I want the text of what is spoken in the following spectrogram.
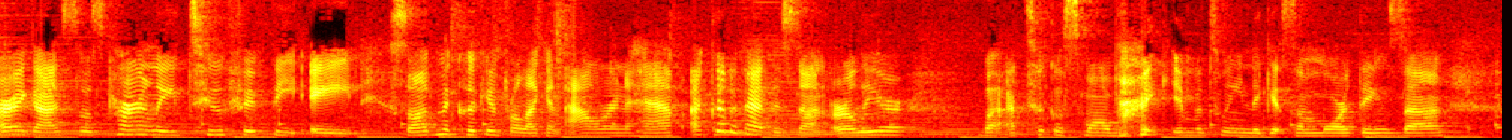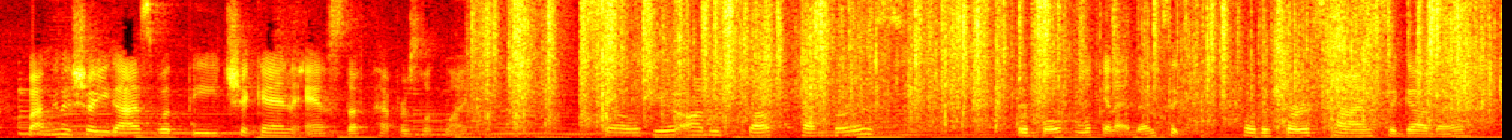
All right guys so it's currently 2:58. so i've been cooking for like an hour and a half. I could have had this done earlier but i took a small break in between to get some more things done. But i'm going to show you guys what the chicken and stuffed peppers look like. So here are the stuffed peppers. We're both looking at them to, for the first time together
